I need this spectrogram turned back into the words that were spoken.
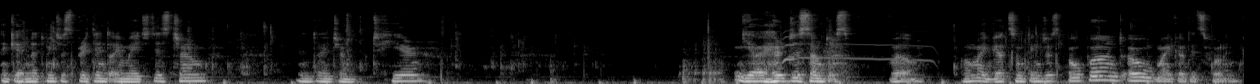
Again, let me just pretend I made this jump. And I jumped here. Yeah, I heard the sound as well. Oh my god, something just opened. Oh my god, it's falling.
